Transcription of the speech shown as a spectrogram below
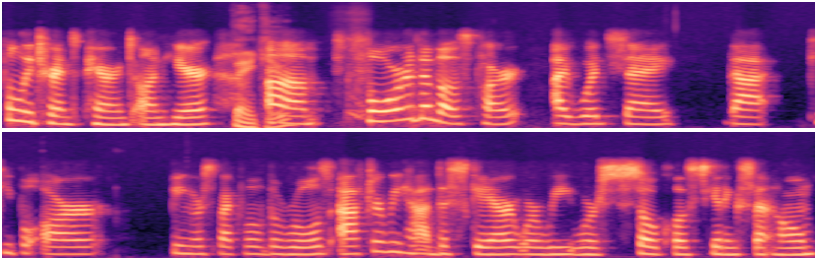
fully transparent on here. Thank you. Um, for the most part, I would say that people are being respectful of the rules. After we had the scare where we were so close to getting sent home,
